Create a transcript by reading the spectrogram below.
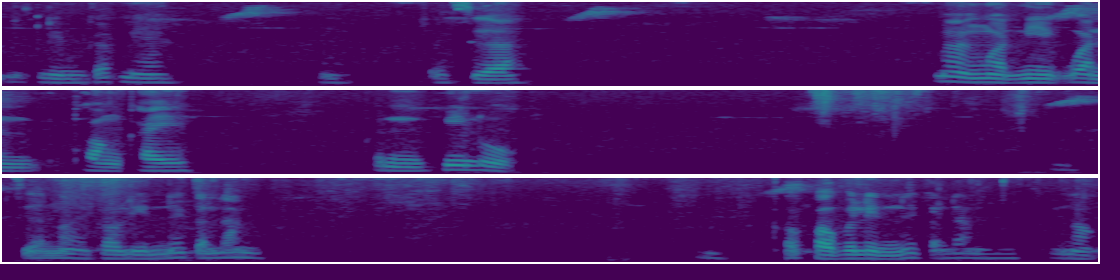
อยากเล่นกับแม่เจ้าเสือ มางวดนี้อ้วนทองไข่เพิ่นมีลูก เสือหน้อยเขาเล่นในกระลังเขาเขาไปเล่นในกระลังพี่น้อง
